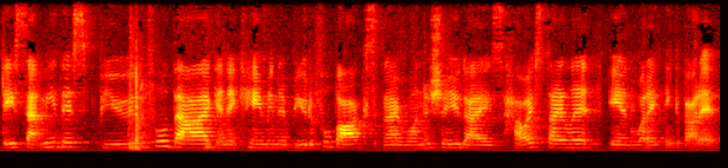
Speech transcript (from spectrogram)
They sent me this beautiful bag and it came in a beautiful box and I want to show you guys how I style it and what I think about it.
